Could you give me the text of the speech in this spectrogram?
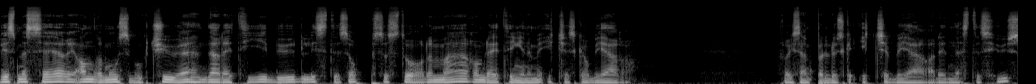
Hvis vi ser i Andre Mosebok 20, der de ti bud listes opp, så står det mer om de tingene vi ikke skal begjære. For eksempel, du skal ikke begjære din nestes hus,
